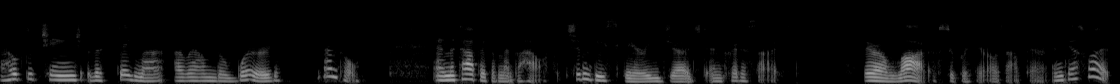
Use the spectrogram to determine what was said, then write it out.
I hope to change the stigma around the word mental and the topic of mental health. It shouldn't be scary, judged, and criticized. There are a lot of superheroes out there. And guess what?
